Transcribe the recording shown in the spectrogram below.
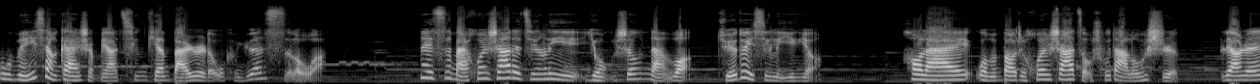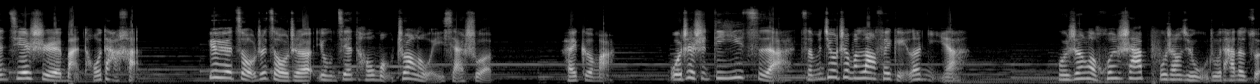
我没想干什么呀，青天白日的，我可冤死了我。那次买婚纱的经历永生难忘，绝对心理阴影。后来我们抱着婚纱走出大楼时，两人皆是满头大汗。月月走着走着，用肩头猛撞了我一下，说：“哎，哥们儿，我这是第一次啊，怎么就这么浪费给了你呀？”我扔了婚纱，扑上去捂住他的嘴，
